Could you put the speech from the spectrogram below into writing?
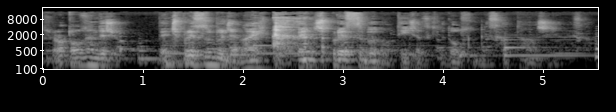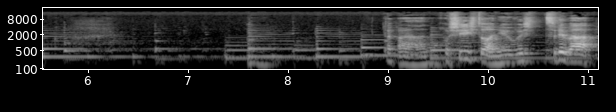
それは当然でしょ。ベンチプレス部じゃない人がベンチプレス部の T シャツ着てどうするんですかって話じゃないですかからあの欲しい人は入部すれば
